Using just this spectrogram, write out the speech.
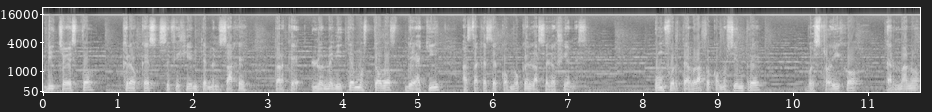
Dicho esto, creo que es suficiente mensaje para que lo meditemos todos de aquí hasta que se convoquen las elecciones. Un fuerte abrazo como siempre, vuestro hijo, hermano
